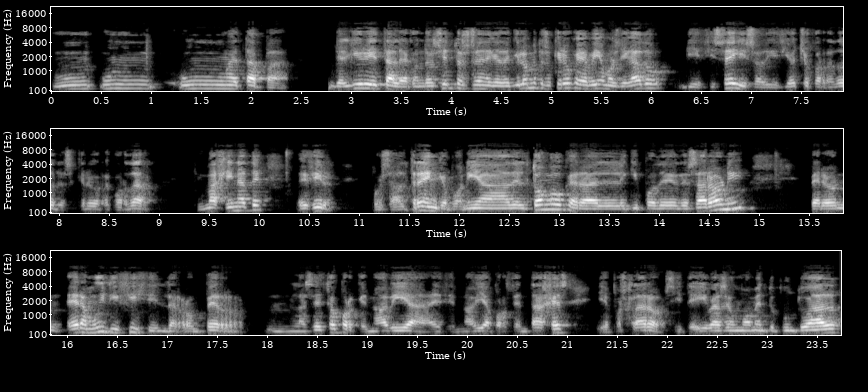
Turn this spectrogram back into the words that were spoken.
una etapa del Giro de Italia con 260 kilómetros, creo que habíamos llegado 16 o 18 corredores, creo recordar. Imagínate, es decir, pues al tren que ponía del Tongo, que era el equipo de, de Saroni, pero era muy difícil de romper las esto porque no había, decir, no había porcentajes y pues claro, si te ibas en un momento puntual,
